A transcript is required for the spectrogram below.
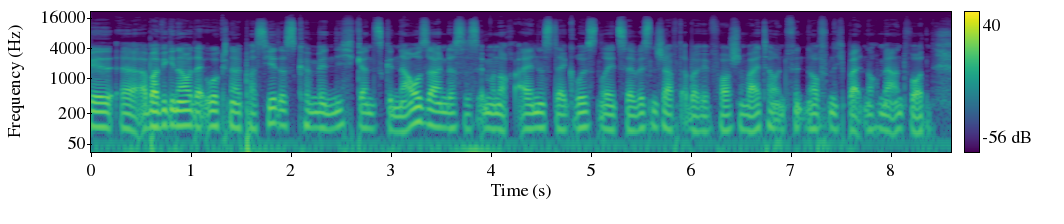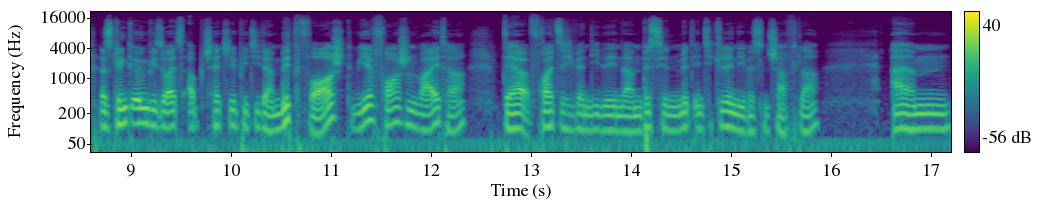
äh, aber wie genau der Urknall passiert ist, können wir nicht ganz genau sagen. Das ist immer noch eines der größten Rätsel der Wissenschaft, aber wir forschen weiter und finden hoffentlich bald noch mehr Antworten. Das klingt irgendwie so, als ob ChatGPT da mitforscht. Wir forschen weiter. Der freut sich, wenn die den da ein bisschen mit integrieren, die Wissenschaftler. Ähm,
